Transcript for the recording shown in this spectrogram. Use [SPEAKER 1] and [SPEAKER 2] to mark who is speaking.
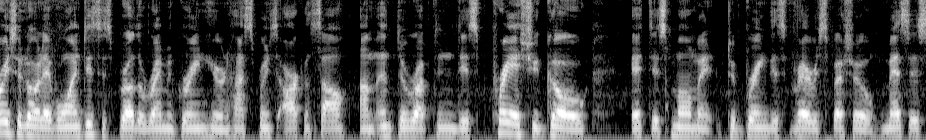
[SPEAKER 1] Praise the Lord, everyone. This is Brother Raymond Green here in Hot Springs, Arkansas. I'm interrupting this pray as you go at this moment to bring this very special message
